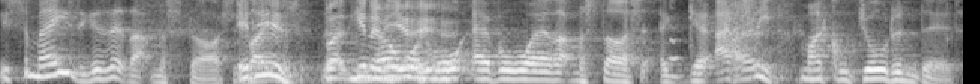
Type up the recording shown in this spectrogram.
it's amazing, isn't it? That moustache. It is, but, you know, no you- one will ever wear that moustache again. Actually, Michael Jordan did.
